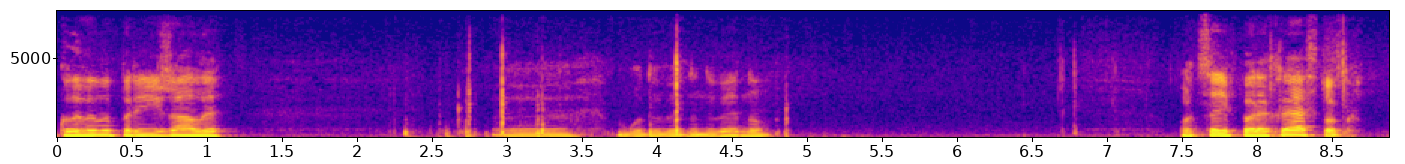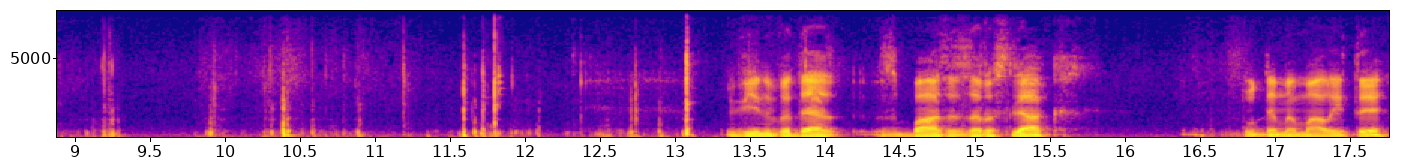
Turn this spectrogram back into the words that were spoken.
Коли ми переїжджали, е, буде видно, не видно. Оцей перехресток. Він веде з бази Заросляк, тут де ми мали йти.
